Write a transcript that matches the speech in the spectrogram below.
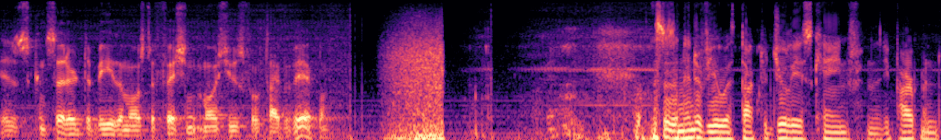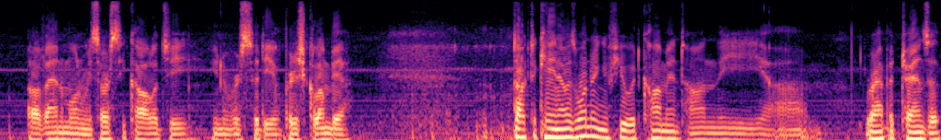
is considered to be the most efficient, most useful type of vehicle. This is an interview with Dr. Julius Kane from the Department of Animal and Resource Ecology, University of British Columbia. Dr. Kane, I was wondering if you would comment on the um, rapid transit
